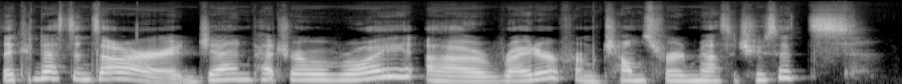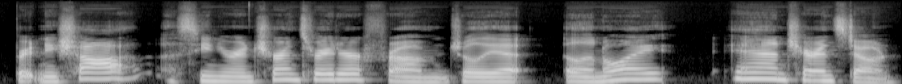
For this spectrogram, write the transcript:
the contestants are Jen Petro Roy, a writer from Chelmsford, Massachusetts, Brittany Shaw, a senior insurance rater from Joliet, Illinois, and Sharon Stone,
